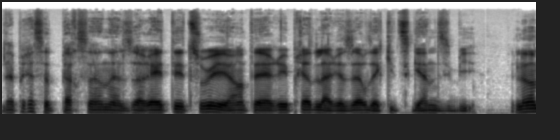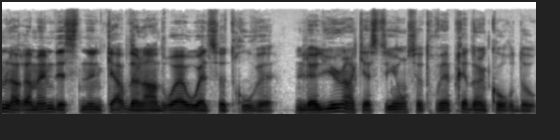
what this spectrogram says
D'après cette personne, elles auraient été tuées et enterrées près de la réserve de Kitigan-Zibi. L'homme leur a même dessiné une carte de l'endroit où elles se trouvaient. Le lieu en question se trouvait près d'un cours d'eau.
